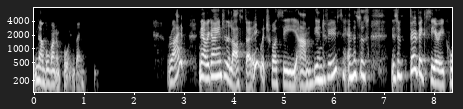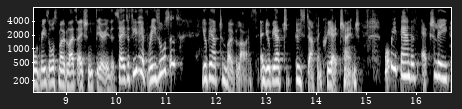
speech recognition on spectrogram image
number one important thing. Right now we're going into the last study, which was the um, the interviews, and this is there's a very big theory called resource mobilization theory that says if you have resources, you'll be able to mobilize and you'll be able to do stuff and create change. What we found is actually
